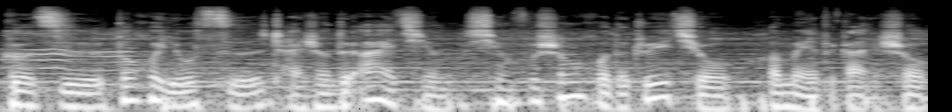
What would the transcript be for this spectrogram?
各自都会由此产生对爱情、幸福生活的追求和美的感受，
